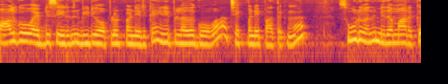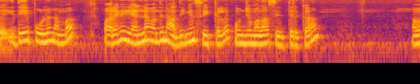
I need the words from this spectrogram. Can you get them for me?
பால் கோவா எப்படி செய்கிறதுன்னு வீடியோ அப்லோட் பண்ணியிருக்கேன். இனிப்பு இல்லாத கோவா செக் பண்ணி பார்த்துக்குங்க. சூடு வந்து மிதமாக இருக்குது இதே போல் நம்ம வரங்க எண்ணெய் வந்து நான் அதிகம் சேர்க்கலை. கொஞ்சமாக தான் சேர்த்துருக்கேன். நம்ம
